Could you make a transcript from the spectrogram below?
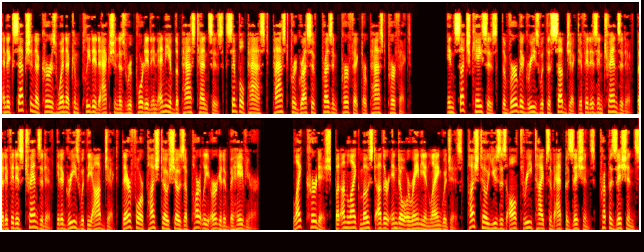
An exception occurs when a completed action is reported in any of the past tenses simple past, past progressive, present perfect or past perfect. In such cases, the verb agrees with the subject if it is intransitive, but if it is transitive, it agrees with the object, therefore Pashto shows a partly ergative behavior. Like Kurdish, but unlike most other Indo-Iranian languages, Pashto uses all three types of adpositions, prepositions,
